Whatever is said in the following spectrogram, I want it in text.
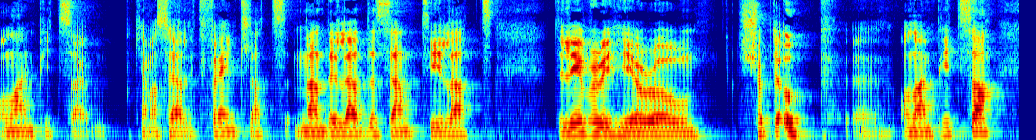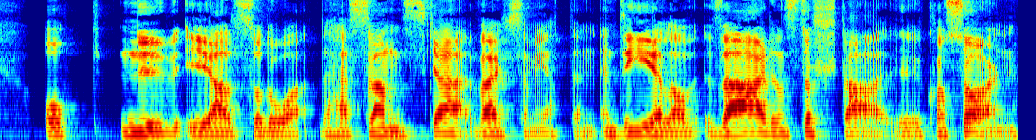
Online Pizza, kan man säga lite förenklat. Men det ledde sen till att Delivery Hero köpte upp Online Pizza och nu är alltså då den här svenska verksamheten en del av världens största eh, koncern,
